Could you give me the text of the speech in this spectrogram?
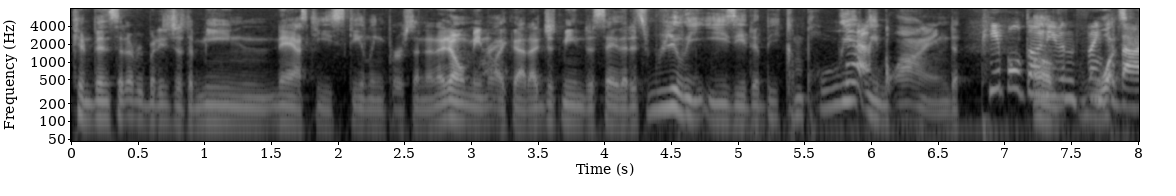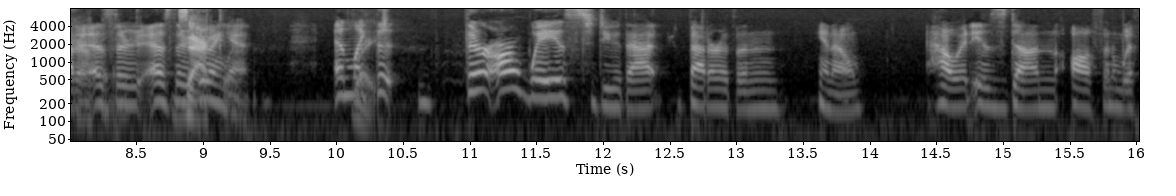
convinced that everybody's just a mean, nasty, stealing person, and I don't mean it like that. I just mean to say that it's really easy to be completely Yeah. blind. people don't even think what's about it as they're as they're Exactly. doing it and like Right. the there are ways to do that better than you know how it is done often with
